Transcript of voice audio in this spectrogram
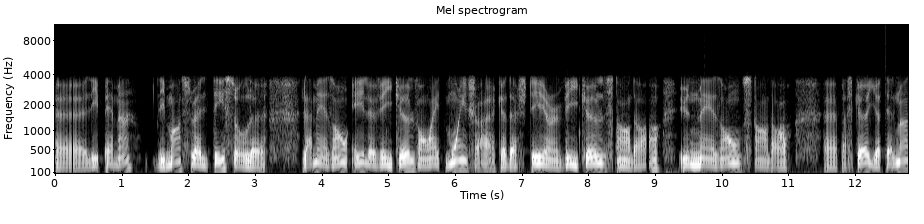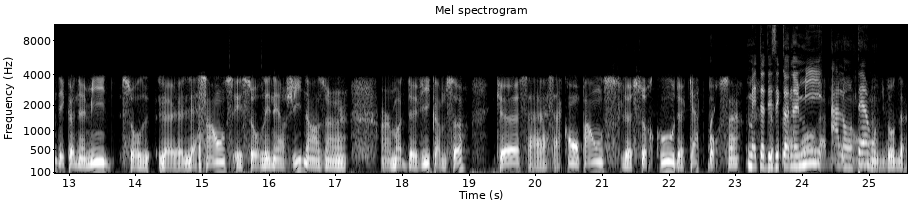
les paiements les mensualités sur le, la maison et le véhicule vont être moins chères que d'acheter un véhicule standard, une maison standard. Euh, parce qu'il y a tellement d'économies sur l'essence et sur l'énergie dans un, un mode de vie comme ça que ça, ça compense le surcoût de 4% Mais tu as des économies à long terme. Au niveau de la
